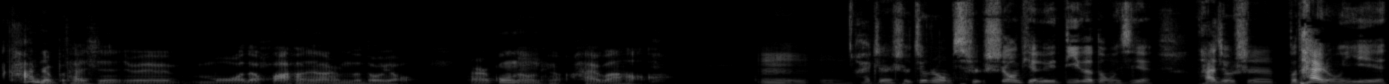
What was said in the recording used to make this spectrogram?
看着不太新，因为磨的划痕啊什么的都有，但是功能挺还完好。嗯嗯，还真是，就这种使使用频率低的东西，它就是不太容易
